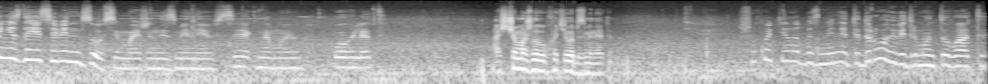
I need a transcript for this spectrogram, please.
Мені здається, він зовсім майже не змінився, як на мій погляд. А що можливо хотіли б змінити? Що хотіли би змінити? Дороги відремонтувати,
